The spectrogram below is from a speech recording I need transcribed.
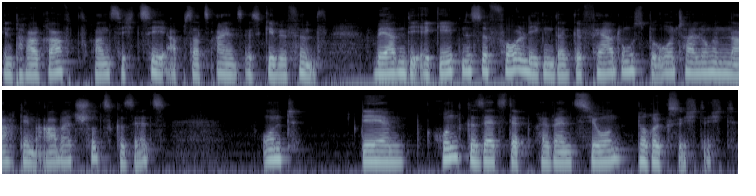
in 20c Absatz 1 SGB V werden die Ergebnisse vorliegender Gefährdungsbeurteilungen nach dem Arbeitsschutzgesetz und dem Grundgesetz der Prävention berücksichtigt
